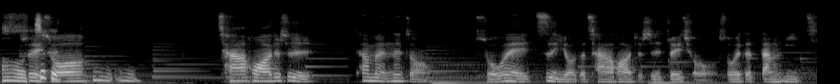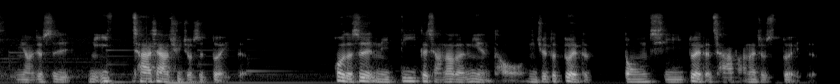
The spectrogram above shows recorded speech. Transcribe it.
哦，所以说，嗯嗯，插花就是他们那种所谓自由的插花，就是追求所谓的当意即妙，就是你一插下去就是对的，或者是你第一个想到的念头，你觉得对的东西，对的插法，那就是对的。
